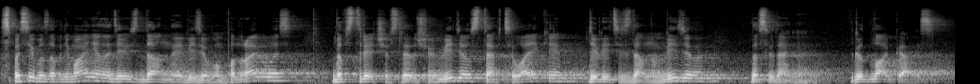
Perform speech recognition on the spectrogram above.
Спасибо за внимание, надеюсь, данное видео вам понравилось. До встречи в следующем видео, ставьте лайки, делитесь данным видео. До свидания. Good luck, guys!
